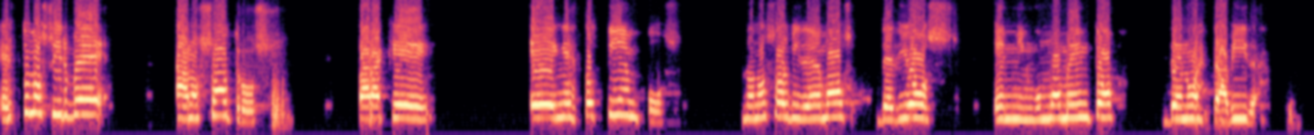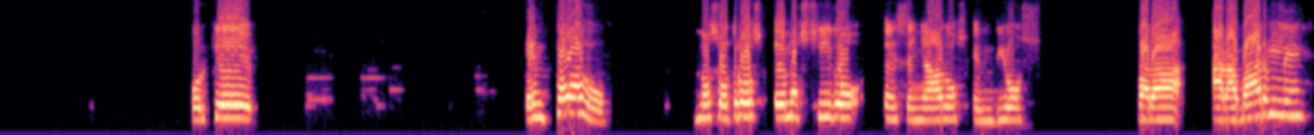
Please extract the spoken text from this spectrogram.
esto nos sirve a nosotros para que en estos tiempos no nos olvidemos de Dios en ningún momento de nuestra vida. Porque en todo nosotros hemos sido enseñados en Dios para alabarle,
